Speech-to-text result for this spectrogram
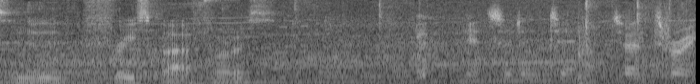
That's a new free spot for us. Incident in. Turn three.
